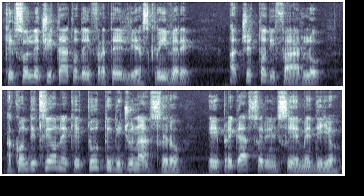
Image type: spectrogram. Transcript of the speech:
che, sollecitato dai fratelli a scrivere, accettò di farlo a condizione che tutti digiunassero e pregassero insieme Dio.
